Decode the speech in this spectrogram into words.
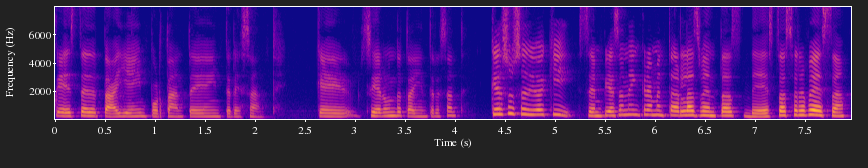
este detalle importante e interesante, que sí era un detalle interesante. ¿Qué sucedió aquí? Se empiezan a incrementar las ventas de esta cerveza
